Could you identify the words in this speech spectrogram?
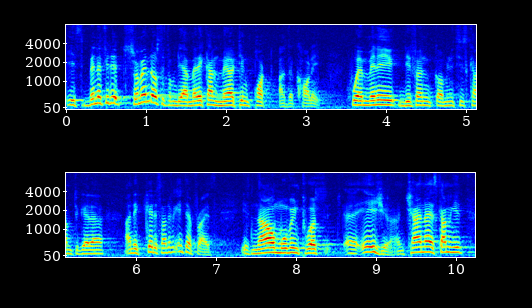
It's benefited tremendously from the American melting pot, as they call it, where many different communities come together and they create a scientific enterprise. It's now moving towards uh, Asia, and China is coming in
